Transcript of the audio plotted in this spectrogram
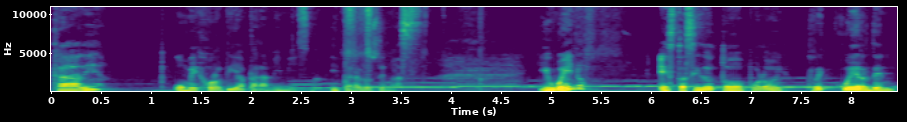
cada día un mejor día para mí misma y para los demás. Y bueno, esto ha sido todo por hoy. Recuerden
